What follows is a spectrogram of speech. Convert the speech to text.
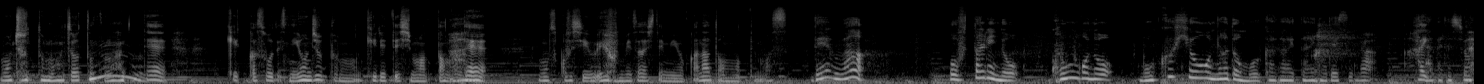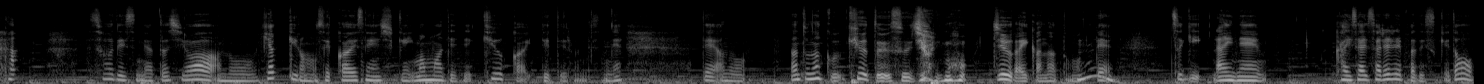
もうちょっともうちょっととなって、結果そうですね40分も切れてしまったので、もう少し上を目指してみようかなと思ってます。ではお二人の今後の目標なども伺いたいのですが、、はい。いかがでしょうか？そうですね。私はあの100キロの世界選手権今までで9回出てるんですね。であのなんとなく9という数字よりも 10がいいかなと思って、うん。次来年開催されればですけど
